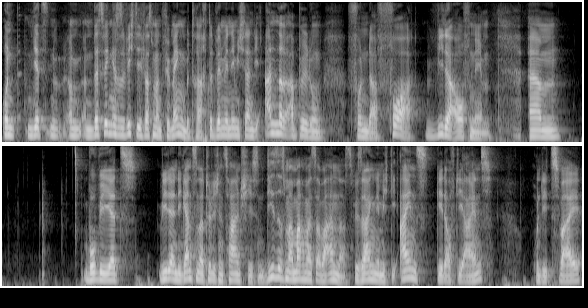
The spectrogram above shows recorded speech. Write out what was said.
Und jetzt, und, und deswegen ist es wichtig, was man für Mengen betrachtet. Wenn wir nämlich dann die andere Abbildung von davor wieder aufnehmen, ähm, wo wir jetzt wieder in die ganzen natürlichen Zahlen schießen. Dieses Mal machen wir es aber anders. Wir sagen nämlich, die 1 geht auf die 1 und die 2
